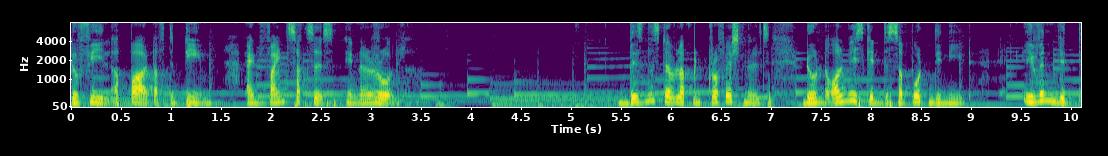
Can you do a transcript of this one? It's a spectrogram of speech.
to feel a part of the team and find success in a role. Business development professionals don't always get the support they need, even with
